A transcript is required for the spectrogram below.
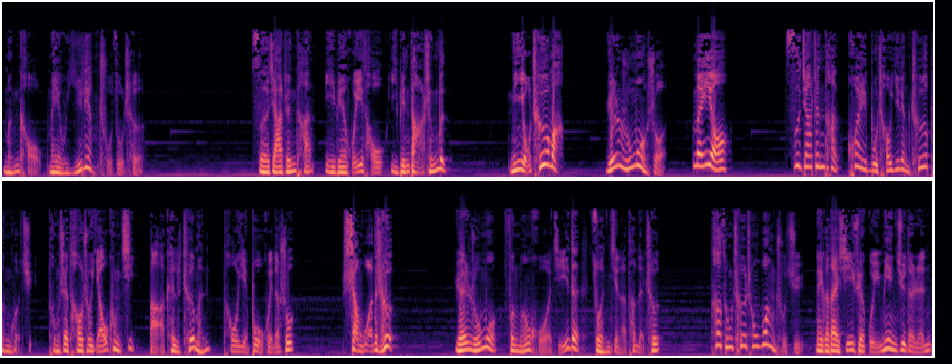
门口没有一辆出租车。私家侦探一边回头一边大声问：“你有车吗？”袁如墨说：“没有。”私家侦探快步朝一辆车奔过去，同时掏出遥控器打开了车门，头也不回的说：“上我的车。”袁如墨锋芒火急的钻进了他的车，他从车窗望出去，那个戴吸血鬼面具的人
